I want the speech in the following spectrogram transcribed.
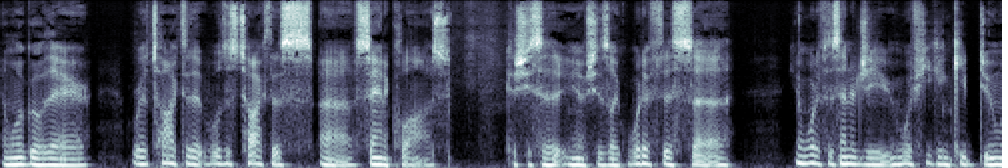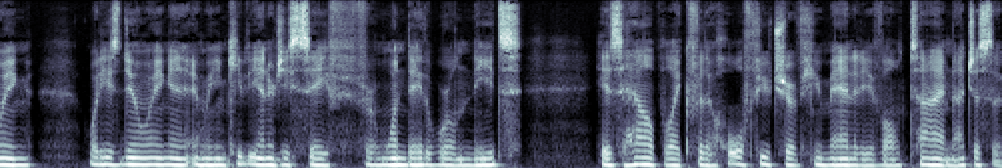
and we'll go there. We'll talk to the, we'll just talk to this uh, Santa Claus, because she said, you know, she's like, what if this, uh, you know, what if this energy, what if he can keep doing what he's doing, and, and we can keep the energy safe for one day the world needs his help, like for the whole future of humanity of all time, not just the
